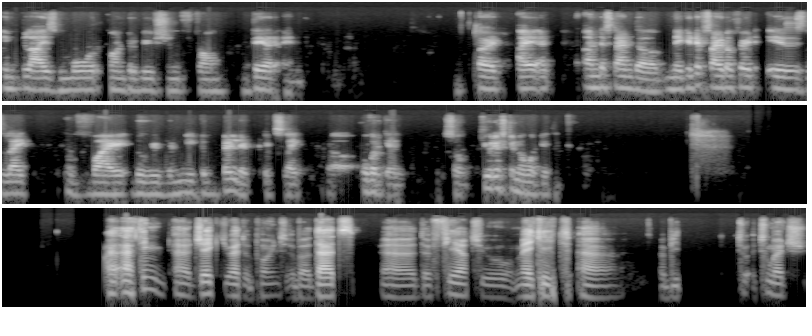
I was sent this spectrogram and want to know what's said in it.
implies more contribution from their end. But I understand the negative side of it is like, why do we even need to build it? It's like uh, overkill. So curious to know what you think. I, I think uh, Jake, you had a point about that. Uh, the fear to make it uh, a bit too, too much.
